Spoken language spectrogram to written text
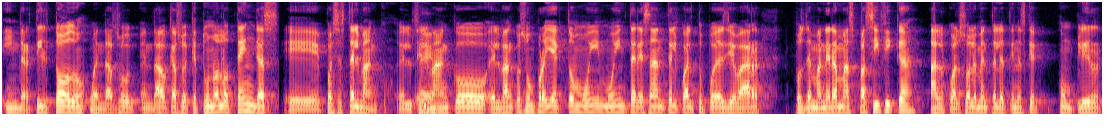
invertir todo o en dado, en dado caso de que tú no lo tengas, eh, pues está el banco. El, banco. el banco es un proyecto muy, muy interesante el cual tú puedes llevar pues de manera más pacífica, al cual solamente le tienes que cumplir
